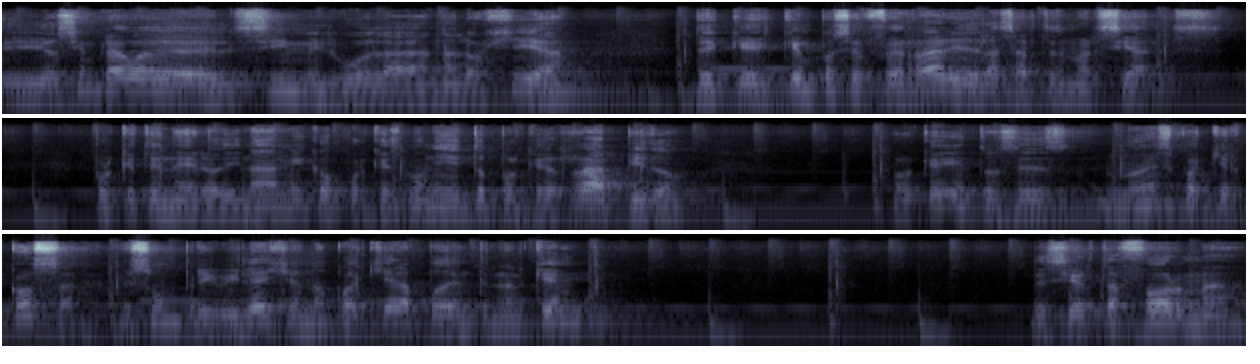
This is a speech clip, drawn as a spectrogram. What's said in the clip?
Y yo siempre hago el símil o la analogía de que el Kempo es el Ferrari de las artes marciales. Porque tiene aerodinámico, porque es bonito, porque es rápido. ¿Ok? Entonces no es cualquier cosa, es un privilegio, no cualquiera puede entrenar Kempo. De cierta forma,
